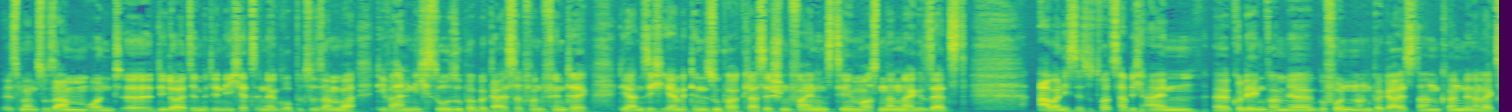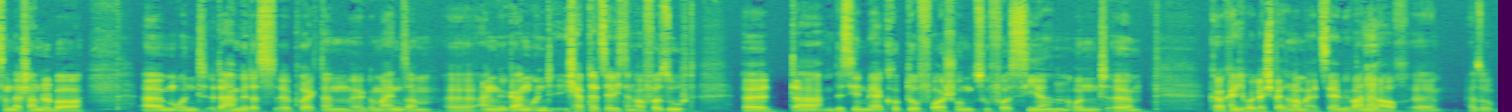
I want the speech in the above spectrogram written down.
ist man zusammen und äh, die Leute, mit denen ich jetzt in der Gruppe zusammen war, die waren nicht so super begeistert von Fintech. Die hatten sich eher mit den super klassischen Finance-Themen auseinandergesetzt. Aber nichtsdestotrotz habe ich einen äh, Kollegen von mir gefunden und begeistern können, den Alexander Schandelbauer. Ähm, und da haben wir das äh, Projekt dann äh, gemeinsam äh, angegangen. Und ich habe tatsächlich dann auch versucht, äh, da ein bisschen mehr Kryptoforschung zu forcieren. Und ähm, kann ich aber gleich später nochmal erzählen. Wir waren ja. dann auch äh, also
